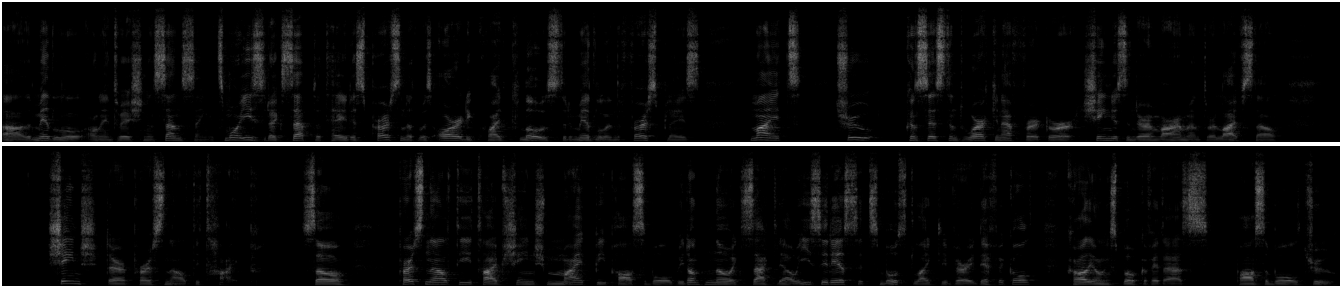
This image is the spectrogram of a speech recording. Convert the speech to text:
uh, the middle on intuition and sensing, it's more easy to accept that, hey, this person that was already quite close to the middle in the first place might, through consistent work and effort or changes in their environment or lifestyle, change their personality type. So personality type change might be possible. We don't know exactly how easy it is. It's most likely very difficult. Carl Jung spoke of it as possible through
